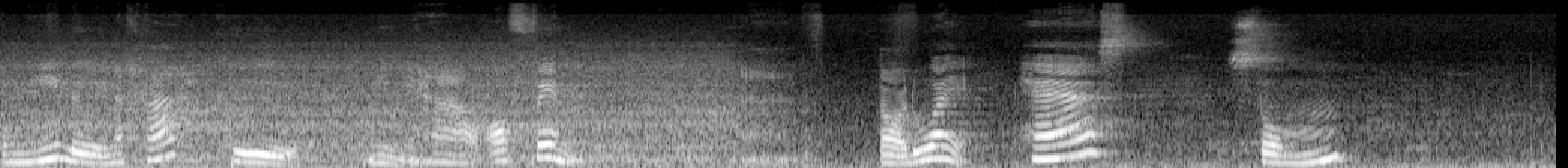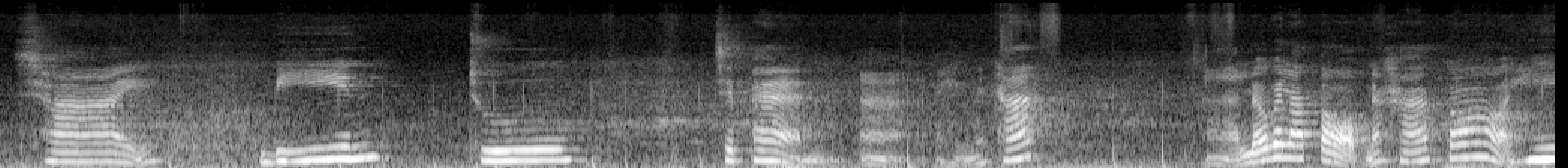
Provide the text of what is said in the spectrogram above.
ตรงนี้เลยนะคะ คือนี่ how often ต่อด้วย has สม ชาย been to Japan อ่าเห็นไหมคะอ่าแล้วเวลาตอบนะคะก็ he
